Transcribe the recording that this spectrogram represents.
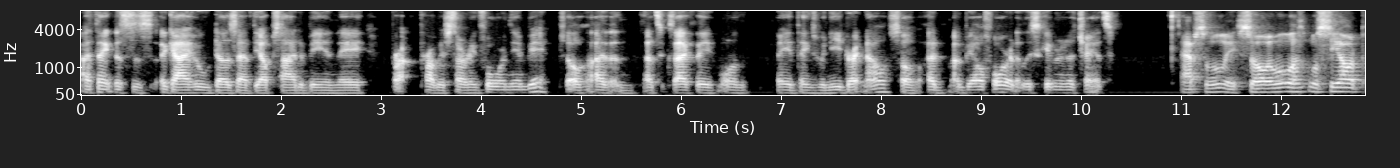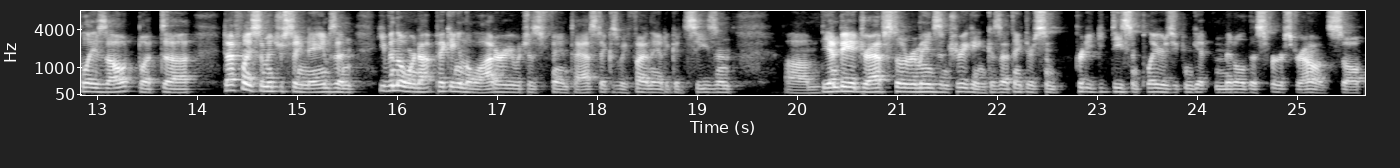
I think this is a guy who does have the upside of being a probably starting four in the NBA. So I, that's exactly one of the main things we need right now. So I'd, I'd be all for it, at least giving it a chance. Absolutely. So we'll, we'll see how it plays out, but uh, definitely some interesting names. And even though we're not picking in the lottery, which is fantastic because we finally had a good season, um, the NBA draft still remains intriguing because I think there's some pretty decent players you can get in the middle of this first round. So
